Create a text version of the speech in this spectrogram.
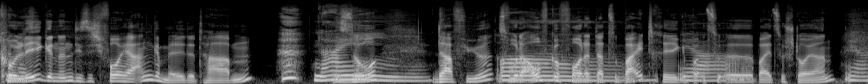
Kolleginnen, die sich vorher angemeldet haben. Nein. So, dafür. Es wurde oh. aufgefordert, dazu Beiträge ja. äh, beizusteuern. Ja.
